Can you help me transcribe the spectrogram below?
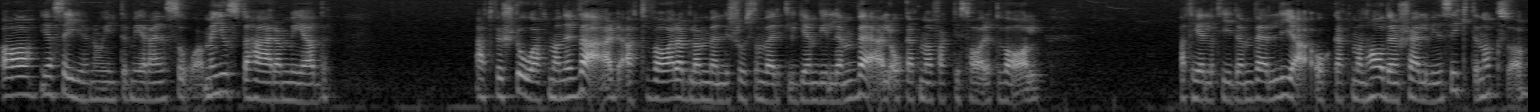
ja, jag säger nog inte mer än så. Men just det här med att förstå att man är värd att vara bland människor som verkligen vill en väl och att man faktiskt har ett val att hela tiden välja och att man har den självinsikten också.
